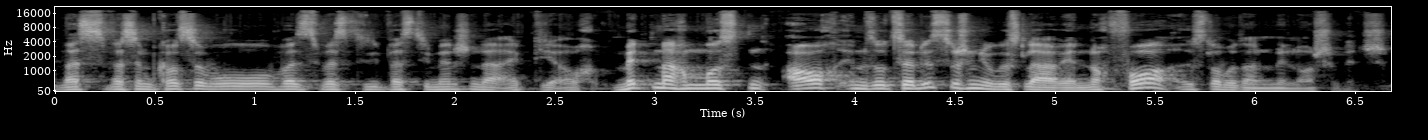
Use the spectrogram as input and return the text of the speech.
was, was im Kosovo, was, was, die, was die Menschen da eigentlich auch mitmachen mussten, auch im sozialistischen Jugoslawien, noch vor Slobodan Milosevic.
